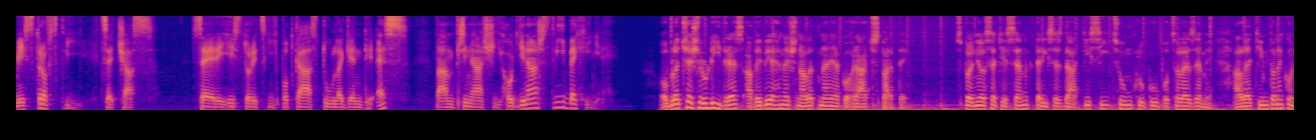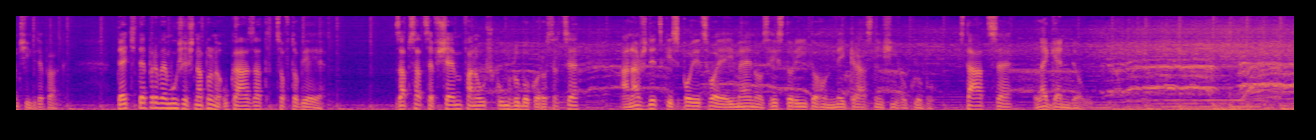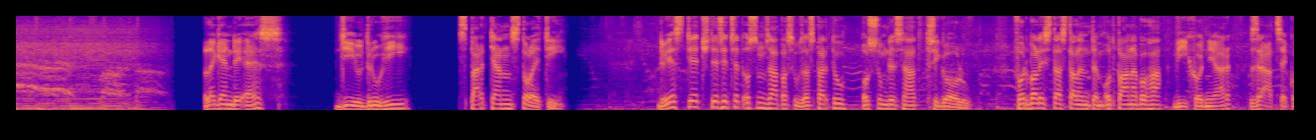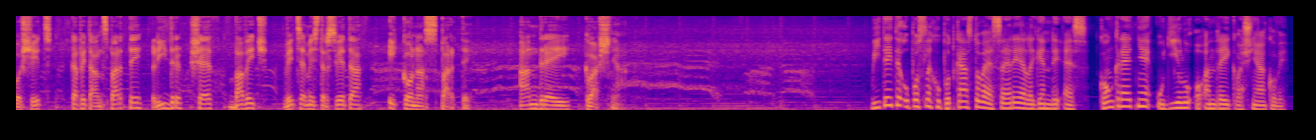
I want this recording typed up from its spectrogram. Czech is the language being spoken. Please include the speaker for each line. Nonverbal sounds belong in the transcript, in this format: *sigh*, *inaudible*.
Speaker 1: Mistrovství chce čas. Sérii historických podcastů Legendy S vám přináší hodinářství Bechyně.
Speaker 2: Oblečeš rudý dres a vyběhneš na letné jako hráč Sparty. Splnil se ti sen, který se zdá tisícům kluků po celé zemi, ale tím to nekončí, kde pak. Teď teprve můžeš naplno ukázat, co v tobě je. Zapsat se všem fanouškům hluboko do srdce a navždycky spojit svoje jméno s historií toho nejkrásnějšího klubu. Stát se legendou. Legendy S, díl druhý, Spartan století. 248 zápasů za Spartu, 83 gólů. Fotbalista s talentem od Pána Boha, východňar, zrádce Košic, kapitán Sparty, lídr, šéf, bavič, vicemistr světa, ikona Sparty. Andrej Kvašňák.
Speaker 3: Vítejte u poslechu podcastové série Legendy S, konkrétně u dílu o Andreji Kvašňákovi.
